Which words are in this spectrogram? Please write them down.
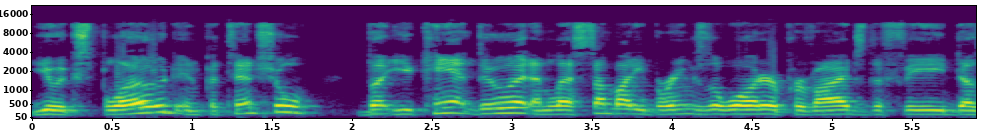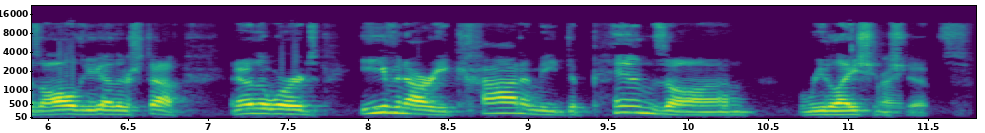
you explode in potential, but you can't do it unless somebody brings the water, provides the feed, does all the other stuff. In other words, even our economy depends on relationships.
